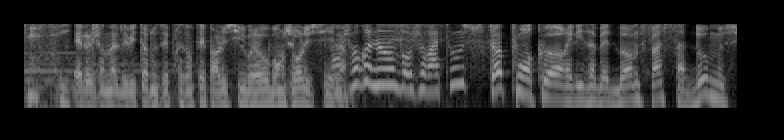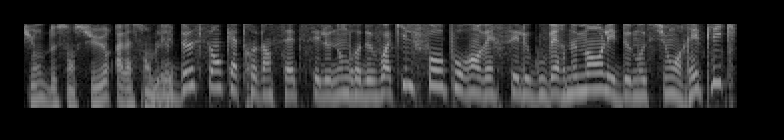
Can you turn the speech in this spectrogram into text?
Classique. Et le journal de 8 heures nous est présenté par Lucille Bréau. Bonjour Lucille. Bonjour Renaud, bonjour à tous. Stop ou encore Elisabeth Borne face à deux motions de censure à l'Assemblée? 287, c'est le nombre de voix qu'il faut pour renverser le gouvernement. Les deux motions répliquent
